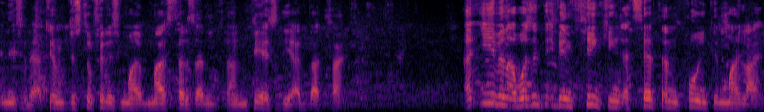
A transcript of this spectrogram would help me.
initially. I came just to finish my master's and, and PhD at that time. And even I wasn't even thinking at certain point in my life.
